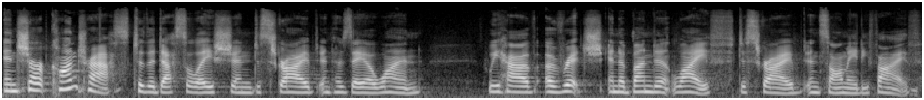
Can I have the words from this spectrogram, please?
In sharp contrast to the desolation described in Hosea 1, we have a rich and abundant life described in Psalm 85.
